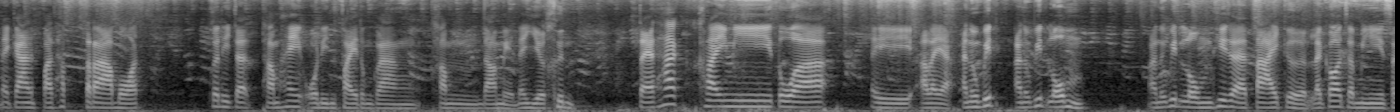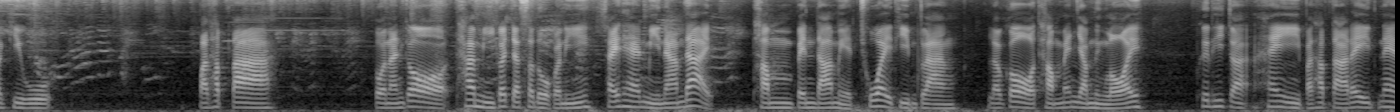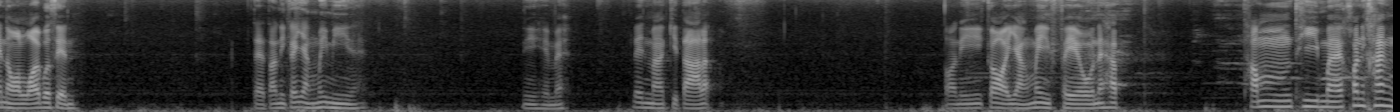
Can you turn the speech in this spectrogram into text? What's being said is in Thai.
ในการประทับตราบอสเพื่อที่จะทำให้โอดินไฟตรงกลางทำดาเมจได้เยอะขึ้น แต่ถ้าใครมีตัวไออะไรอะอนุบิตอนุบิตลม อนุวิทย์ลมที่จะตายเกิดแล้วก็จะมีสกิลประทับตา ตัวนั้นก็ถ้ามีก็จะสะดวกกว่านี้ใช้แทนหมีน้ำได้ทำเป็นดาเมจช่วยทีมกลาง แล้วก็ทำแม่นยำหนึ่งร้อยเพื่อที่จะให้ประทับตาได้แน่นอนร้อยเปอร์เซ็นต์แต่ตอนนี้ก็ยังไม่มีนะ นี่เห็นไหมเล่นมากี่ตาแล้วตอนนี้ก็ยังไม่เฟลนะครับ ทำทีมมาค่อนข้าง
